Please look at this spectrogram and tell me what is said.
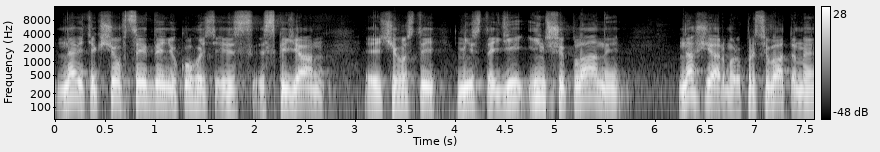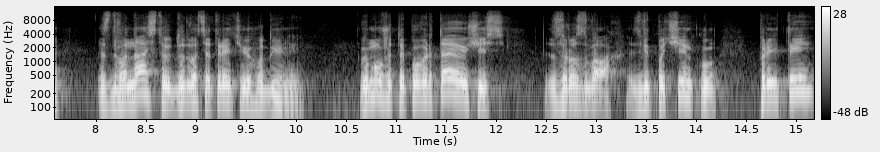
навіть якщо в цей день у когось з киян чи гостей міста є інші плани, наш ярмарок працюватиме з 12 до 23 години. Ви можете, повертаючись з розваг, з відпочинку, прийти,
